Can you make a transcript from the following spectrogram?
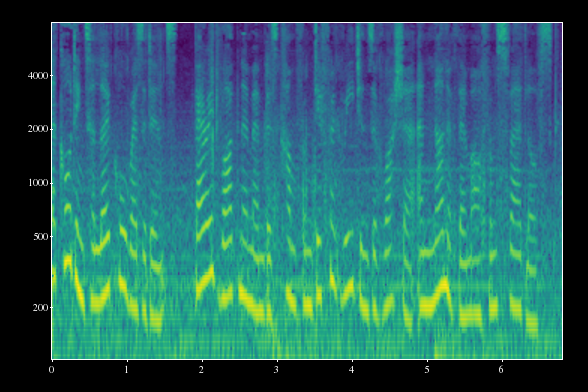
According to local residents, buried Wagner members come from different regions of Russia and none of them are from Sverdlovsk.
